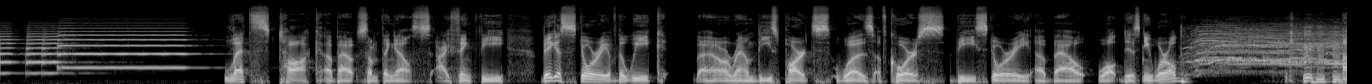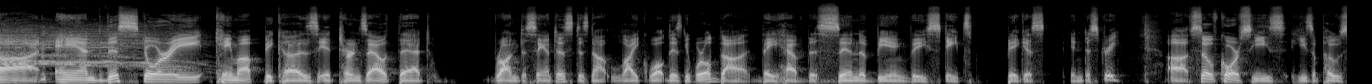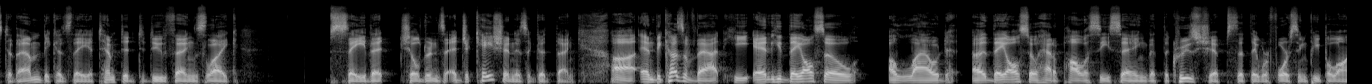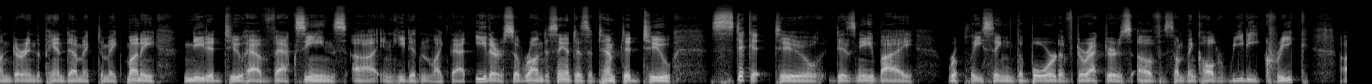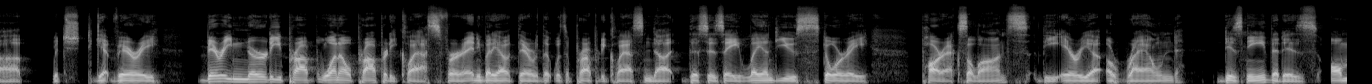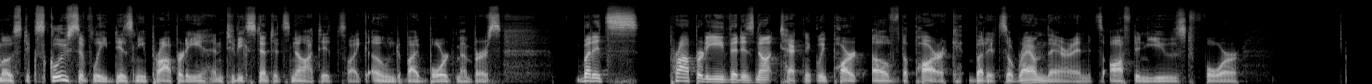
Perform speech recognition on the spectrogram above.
Let's talk about something else. I think the biggest story of the week uh, around these parts was, of course, the story about Walt Disney World. uh, and this story came up because it turns out that Ron DeSantis does not like Walt Disney World. Uh, they have the sin of being the state's biggest industry. Uh, so of course he's he's opposed to them because they attempted to do things like say that children's education is a good thing, uh, and because of that, he and he, they also allowed uh, they also had a policy saying that the cruise ships that they were forcing people on during the pandemic to make money needed to have vaccines, uh, and he didn't like that either. So Ron DeSantis attempted to stick it to Disney by replacing the board of directors of something called Reedy Creek, uh, which to get very very nerdy prop 1L property class for anybody out there that was a property class nut. This is a land use story par excellence, the area around Disney that is almost exclusively Disney property. And to the extent it's not, it's like owned by board members. But it's property that is not technically part of the park, but it's around there and it's often used for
